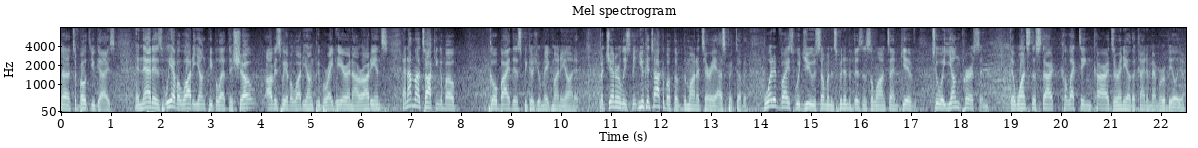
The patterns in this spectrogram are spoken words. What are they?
uh, to both you guys, and that is: we have a lot of young people at this show. Obviously, we have a lot of young people right here in our audience, and I'm not talking about go buy this because you'll make money on it. But generally speaking, you can talk about the, the monetary aspect of it. What advice would you, someone that's been in the business a long time, give to a young person that wants to start collecting cards or any other kind of memorabilia?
